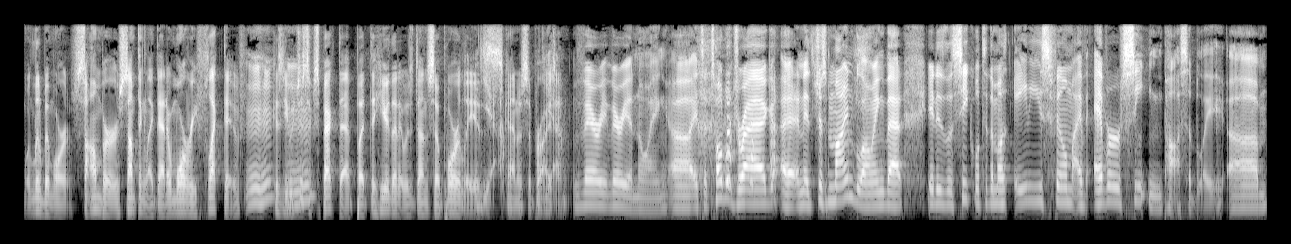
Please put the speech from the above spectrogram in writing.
a little bit more somber or something like that, or more reflective, because you would just expect that. But to hear that it was done so poorly is Mm-hmm, Yeah. kind of surprising. Very, very annoying. Uh, it's a total drag, uh, and it's just mind blowing that it is the sequel to the most 80s film I've ever seen, possibly. Um,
